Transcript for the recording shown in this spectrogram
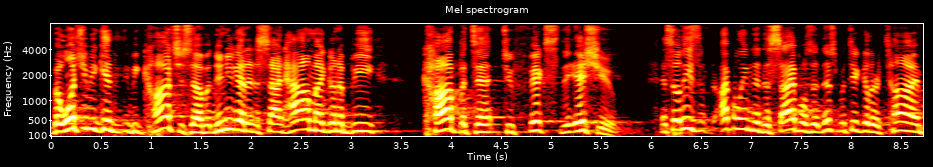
But once you begin to be conscious of it, then you got to decide how am I going to be competent to fix the issue? And so these, I believe the disciples at this particular time,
